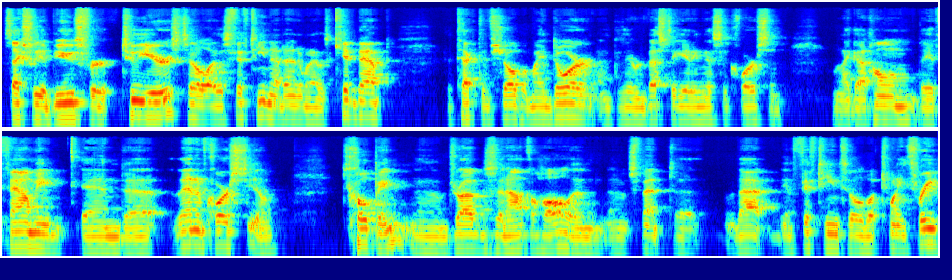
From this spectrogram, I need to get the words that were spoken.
sexually abused for two years till I was 15. That ended when I was kidnapped. Detectives show up at my door because they were investigating this, of course. And when I got home, they had found me. And uh, then, of course, you know, coping, um, drugs and alcohol, and, and spent uh, that you know, 15 till about 23.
